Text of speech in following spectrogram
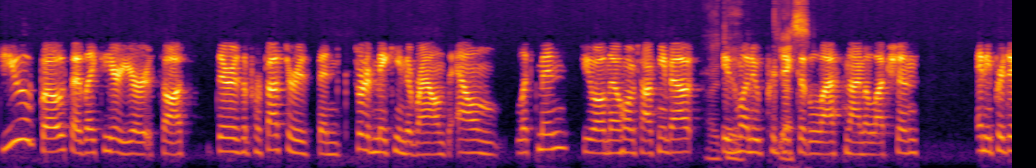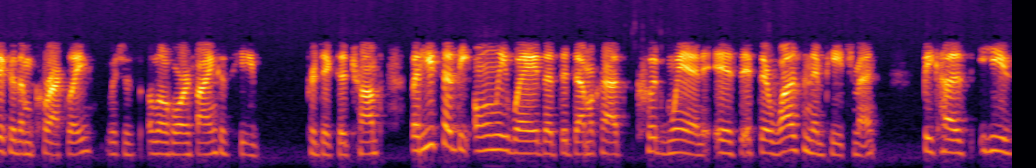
do you both? I'd like to hear your thoughts. There is a professor who's been sort of making the rounds, Alan Lichtman. Do you all know who I'm talking about? I He's do. the one who predicted Yes. the last nine elections, and he predicted them correctly, which is a little horrifying because he predicted Trump. But he said the only way that the Democrats could win is if there was an impeachment, because he's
